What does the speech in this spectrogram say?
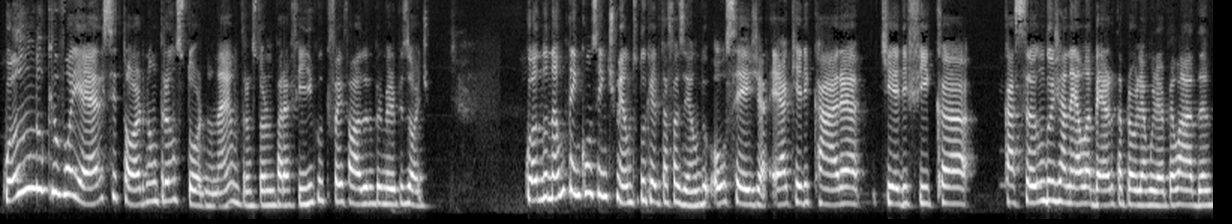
Quando que o voyeur se torna um transtorno, né? Um transtorno parafílico que foi falado no primeiro episódio. Quando não tem consentimento do que ele tá fazendo, ou seja, é aquele cara que ele fica caçando janela aberta para olhar mulher pelada,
